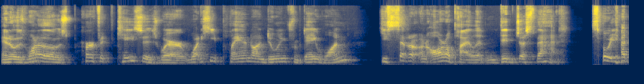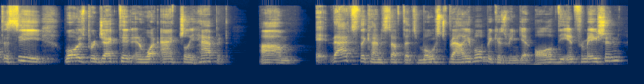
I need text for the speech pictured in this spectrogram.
And it was one of those perfect cases where what he planned on doing from day one, he set it on autopilot and did just that. So we got to see what was projected and what actually happened. Um, it, that's the kind of stuff that's most valuable because we can get all of the information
